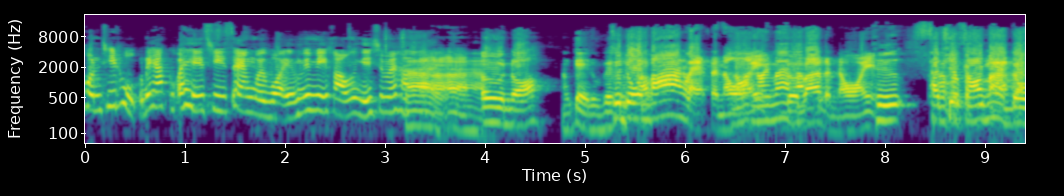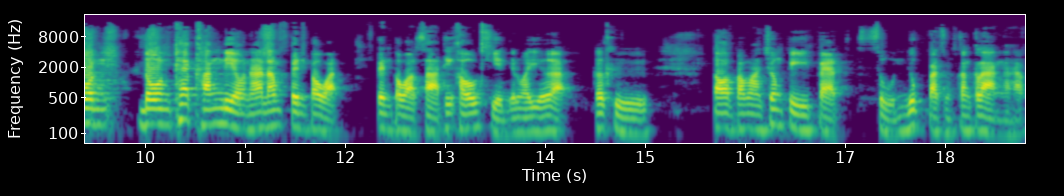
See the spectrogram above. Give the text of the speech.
คนที่ถูกเรียกไปชี้แจงบ่อยๆ ไม่มีเขาอย่างนี้ใช่ไหมคะใช่เออเนาะสังเกตดูคือโดนบ้างแหละแต่น้อยน้อยมากโดนบ้างแต่น้อย คือ ถ้าเทียบกับเนี่ยโดนโดนแค่ครั้งเดียวนะแล้วเป็นประวัติเป็นประวัติศาสตร์ที่เขาเขียนกันไว้เยอะอะก็คือ ตอนประมาณช่วงปี 80 ยุค 80 กลางๆนะครับ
